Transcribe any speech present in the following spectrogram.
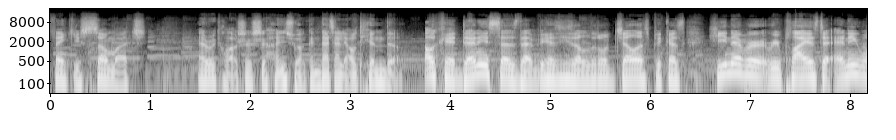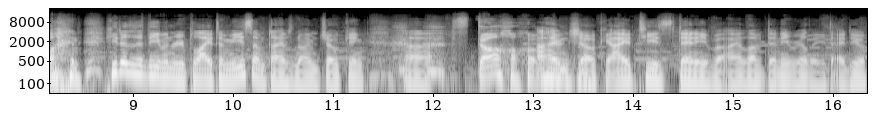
Thank you so much. Eric 老师是很喜欢跟大家聊天的。 Okay, Denny says that because he's a little jealous because he never replies to anyone. he doesn't even reply to me sometimes. No, I'm joking. Uh, Stop！ I'm joking. I tease Denny, but I love Denny, really, I do.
